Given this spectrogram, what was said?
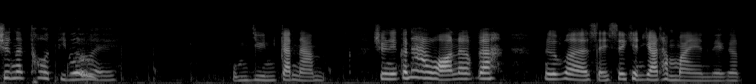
ชุดนักโทษติดมาด้วยผมยืนกันน้ำช่วงนี้ก็หน้าร้อนนะครับนะหรือว่าใส่เสื้อแขนยาวทำไมเนี่ยครับ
